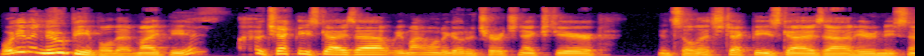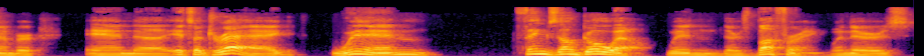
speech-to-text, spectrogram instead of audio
or even new people that might be, hey, check these guys out. We might want to go to church next year, and so let's check these guys out here in December. And uh, it's a drag when things don't go well when there's buffering when there's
